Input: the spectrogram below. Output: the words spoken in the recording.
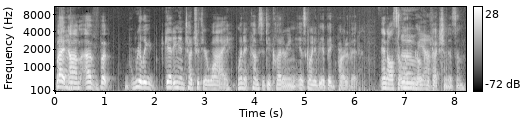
But um, uh, but really getting in touch with your why when it comes to decluttering is going to be a big part of it, and also letting Oh, go yeah. perfectionism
